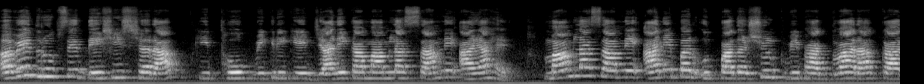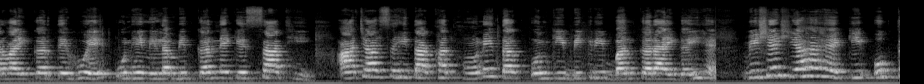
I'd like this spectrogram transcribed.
अवैध रूप से देशी शराब की थोक बिक्री के जाने का मामला सामने आया है। मामला सामने आने पर उत्पादन शुल्क विभाग द्वारा कार्रवाई करते हुए उन्हें निलंबित करने के साथ ही आचार संहिता खत्म होने तक उनकी बिक्री बंद कराई गई है। विशेष यह है कि उक्त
